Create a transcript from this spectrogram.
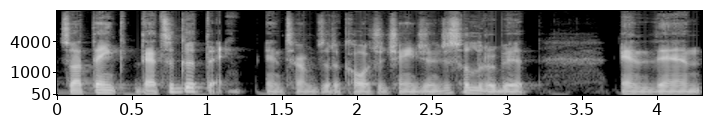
So I think that's a good thing in terms of the culture changing just a little bit and then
